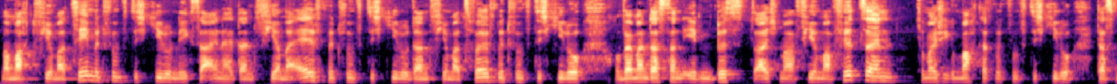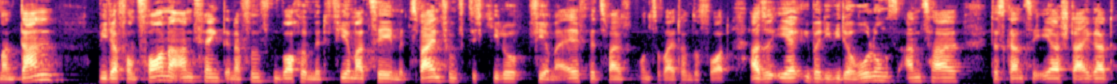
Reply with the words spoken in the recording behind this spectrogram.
man macht 4 mal 10 mit 50 Kilo, nächste Einheit dann 4 mal 11 mit 50 Kilo, dann 4 mal 12 mit 50 Kilo. Und wenn man das dann eben bis, sag ich mal, 4 mal 14 zum Beispiel gemacht hat mit 50 Kilo, dass man dann wieder von vorne anfängt in der fünften Woche mit 4 mal 10 mit 52 Kilo, 4 mal 11 mit 2 und so weiter und so fort. Also eher über die Wiederholungsanzahl das Ganze eher steigert,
